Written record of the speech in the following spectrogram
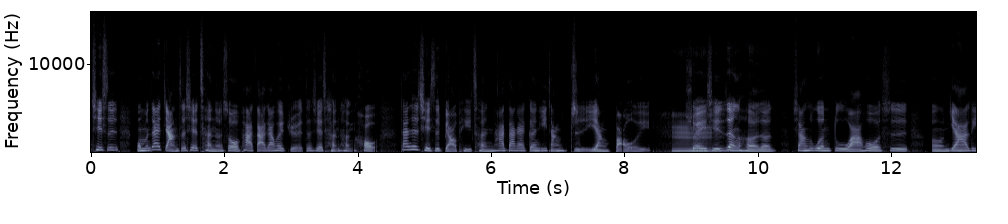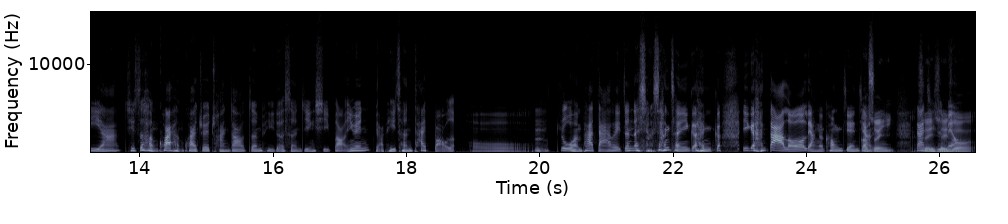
其实我们在讲这些层的时候，我怕大家会觉得这些层很厚，但是其实表皮层它大概跟一张纸一样薄而已。嗯，所以其实任何的像是温度啊，或者是嗯压力啊，其实很快很快就会传到真皮的神经细胞，因为表皮层太薄了。哦，嗯，就我很怕大家会真的 想象成一个很高一个大楼两个空间这啊，样，所以但其实没有，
